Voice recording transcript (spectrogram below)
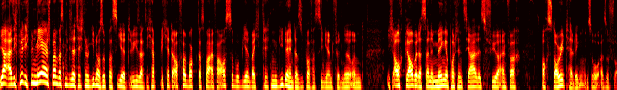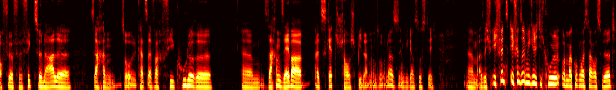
Ja, also ich bin, ich bin mega gespannt, was mit dieser Technologie noch so passiert. Wie gesagt, ich, hab, ich hätte auch voll Bock, das mal einfach auszuprobieren, weil ich die Technologie dahinter super faszinierend finde und ich auch glaube, dass da eine Menge Potenzial ist für einfach auch Storytelling und so, also auch für, für fiktionale Sachen. So, du kannst einfach viel coolere ähm, Sachen selber als Sketch-Schauspielern und so, ne? Das ist irgendwie ganz lustig. Ähm, also ich, ich finde es ich find's irgendwie richtig cool und mal gucken, was daraus wird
